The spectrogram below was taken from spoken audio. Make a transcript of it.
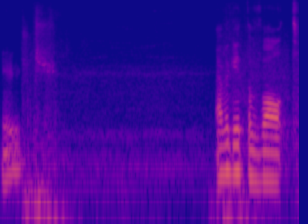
Huge. Navigate the vault.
